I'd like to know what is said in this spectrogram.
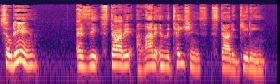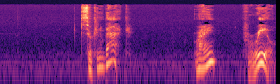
So then as it started, a lot of invitations started getting taken back. Right? For real.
